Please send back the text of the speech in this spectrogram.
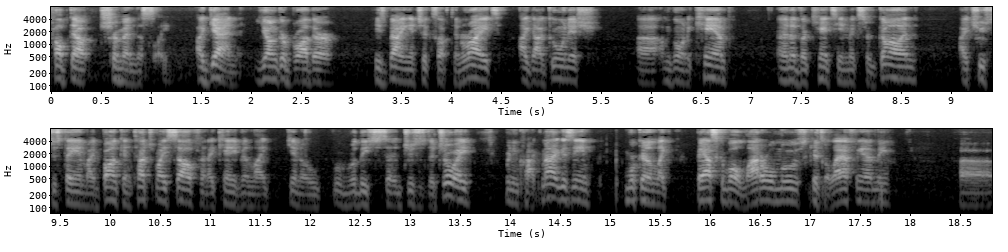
helped out tremendously. Again, younger brother, he's banging chicks left and right. I got goonish. Uh, I'm going to camp. Another canteen mixer gone. I choose to stay in my bunk and touch myself, and I can't even like you know release uh, juices of joy. Reading Crack magazine, working on like basketball lateral moves. Kids are laughing at me. Uh,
